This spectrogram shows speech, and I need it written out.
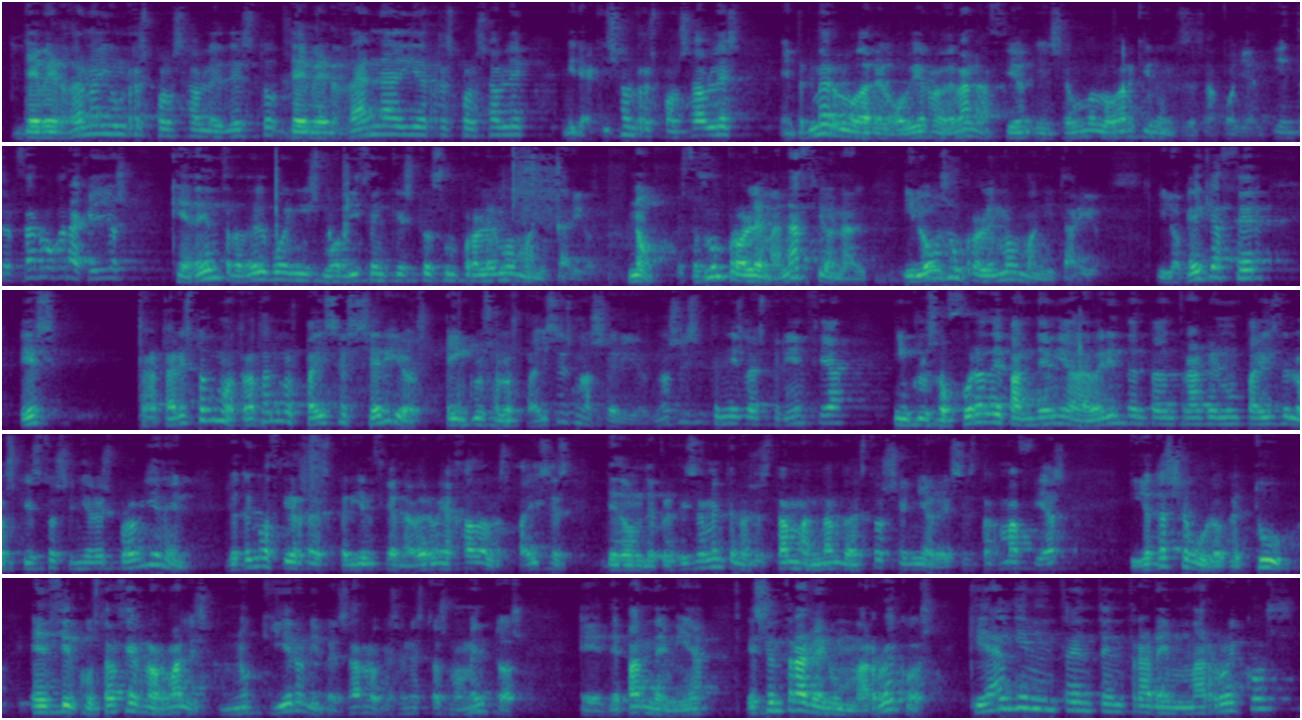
¿De verdad no hay un responsable de esto? ¿De verdad nadie es responsable? Mire, aquí son responsables, en primer lugar, el gobierno de la nación y, en segundo lugar, quienes les apoyan. Y, en tercer lugar, aquellos que dentro del buenismo dicen que esto es un problema humanitario. No, esto es un problema nacional y luego es un problema humanitario. Y lo que hay que hacer es tratar esto como tratan los países serios e incluso los países no serios. No sé si tenéis la experiencia, incluso fuera de pandemia, de haber intentado entrar en un país de los que estos señores provienen. Yo tengo cierta experiencia en haber viajado a los países de donde precisamente nos están mandando a estos señores, estas mafias, y yo te aseguro que tú, en circunstancias normales, no quiero ni pensar lo que es en estos momentos eh, de pandemia, es entrar en un Marruecos. Que alguien intente entrar en Marruecos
